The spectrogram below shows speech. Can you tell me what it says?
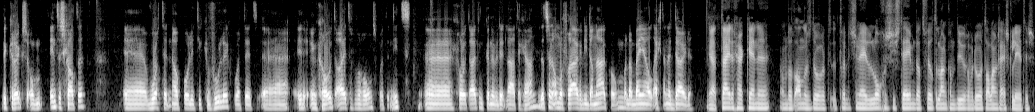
de crux om in te schatten uh, wordt dit nou politiek gevoelig? Wordt dit een groot item voor ons? Wordt het niet uh, groot item? Kunnen we dit laten gaan? Dat zijn allemaal vragen die daarna komen, maar dan ben je al echt aan het duiden. Ja, tijdig herkennen, omdat anders door het, traditionele loggensysteem dat veel te lang kan duren, waardoor het al lang geëscaleerd is.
